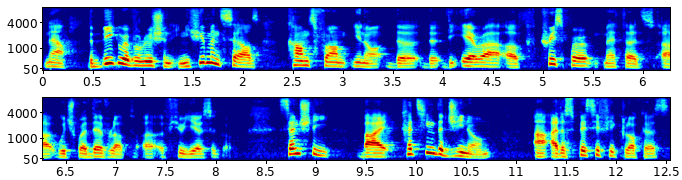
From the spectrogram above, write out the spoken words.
Now, the big revolution in human cells comes from you know, the, the, the era of CRISPR methods, uh, which were developed uh, a few years ago. Essentially, by cutting the genome, uh, at a specific locus,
